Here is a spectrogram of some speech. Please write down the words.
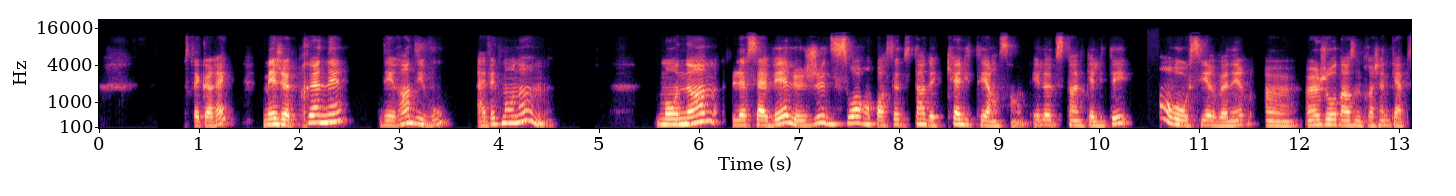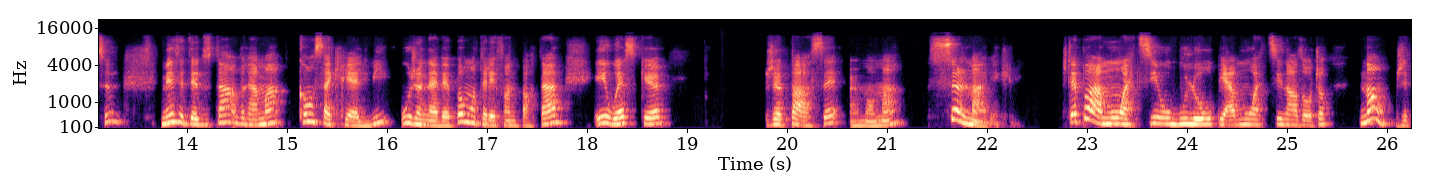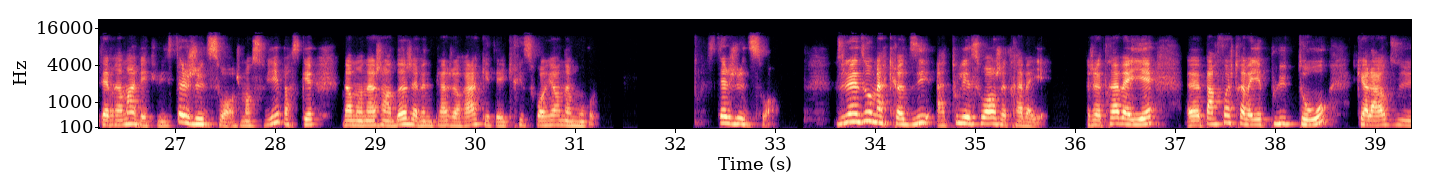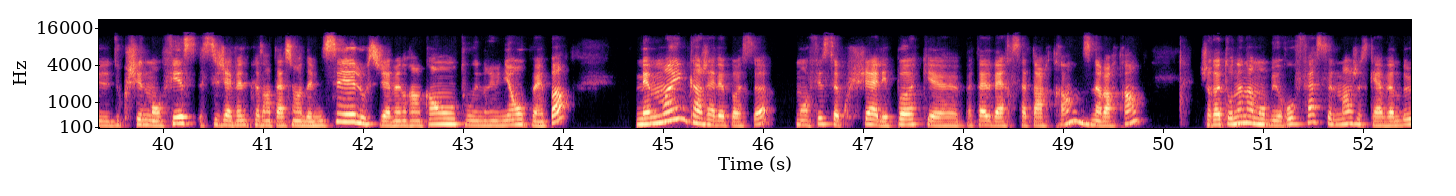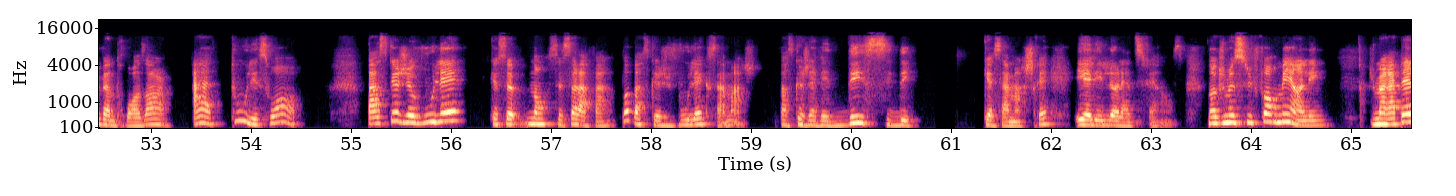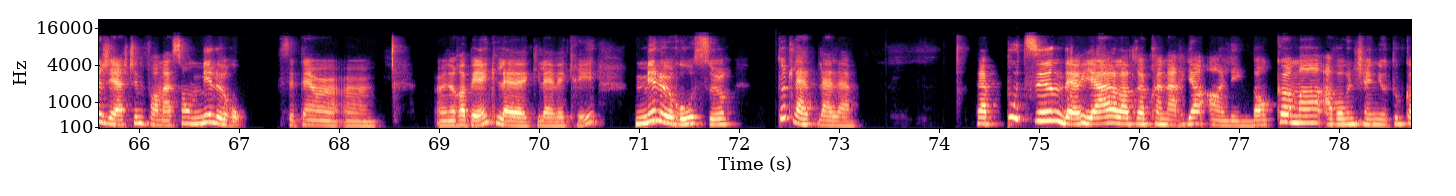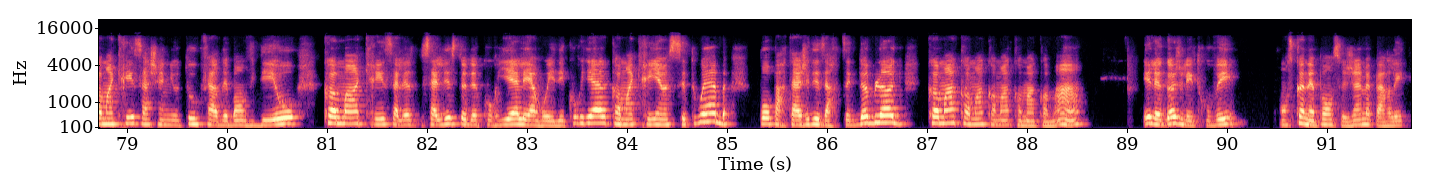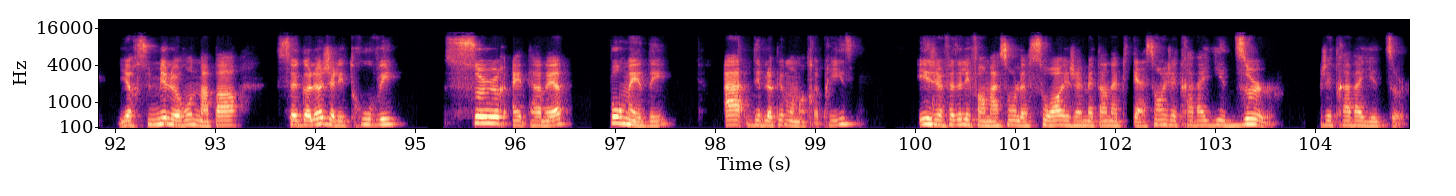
c'était correct. Mais je prenais des rendez-vous avec mon homme. Mon homme le savait, le jeudi soir, on passait du temps de qualité ensemble. Et là, du temps de qualité, on va aussi y revenir un, jour dans une prochaine capsule, mais c'était du temps vraiment consacré à lui où je n'avais pas mon téléphone portable et où est-ce que je passais un moment seulement avec lui. Je n'étais pas à moitié au boulot puis à moitié dans autre chose. Non, j'étais vraiment avec lui. C'était le jeudi soir. Je m'en souviens parce que dans mon agenda, j'avais une plage horaire qui était écrite soirée en amoureux. C'était le jeudi soir. Du lundi au mercredi, à tous les soirs, je travaillais. Je travaillais, euh, parfois je travaillais plus tôt qu'à l'heure du, coucher de mon fils si j'avais une présentation à domicile ou si j'avais une rencontre ou une réunion ou peu importe. Mais même quand je n'avais pas ça, mon fils se couchait à l'époque euh, peut-être vers 7h30, 19h30. Je retournais dans mon bureau facilement jusqu'à 22, 23 h à tous les soirs. Parce que je voulais que ce. Non, c'est ça l'affaire. Pas parce que je voulais que ça marche, parce que j'avais décidé que ça marcherait et elle est là la différence. Donc, je me suis formée en ligne. Je me rappelle, j'ai acheté une formation 1000 euros. C'était un, Européen qui l'avait créée. 1000 euros sur toute la, la, poutine derrière l'entrepreneuriat en ligne. Donc, comment avoir une chaîne YouTube, comment créer sa chaîne YouTube, faire des bons vidéos, comment créer sa, sa, liste de courriels et envoyer des courriels, comment créer un site web pour partager des articles de blog, comment, comment, comment, comment, comment. Hein. Et le gars, je l'ai trouvé on ne se connaît pas, on ne s'est jamais parlé. Il a reçu 1000 euros de ma part. Ce gars-là, je l'ai trouvé sur Internet pour m'aider à développer mon entreprise. Et je faisais les formations le soir et je les mettais en application et j'ai travaillé dur. J'ai travaillé dur.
